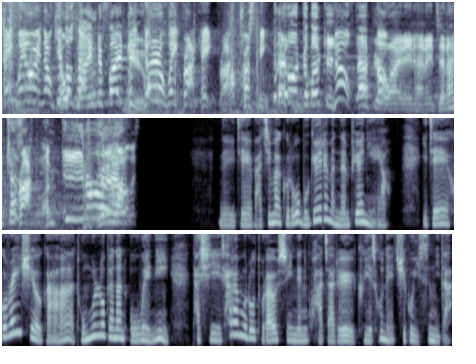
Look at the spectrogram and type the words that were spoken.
Hey, wait, wait, wait, no, give Don't those back. mind if I Wait, do. no, no, no, wait, Brock. Hey, Brock, trust me. Hey, look, a monkey! No! Stop your Oh. whining, Huntington. I'm just Brock. monkeying You're gonna want to around. listen. 네, 이제 마지막으로 목요일에 만난 표현이에요. 이제 호레이시오가 동물로 변한 오웬이 다시 사람으로 돌아올 수 있는 과자를 그의 손에 쥐고 있습니다.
